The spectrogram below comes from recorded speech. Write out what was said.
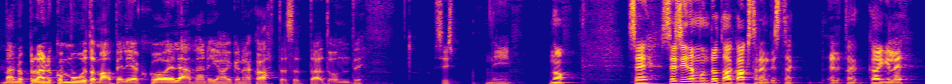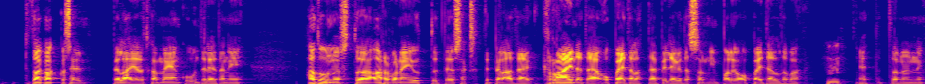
Mä en ole pelannut kuin muutamaa peliä koko elämäni aikana 200 tuntia. siis, niin. No, se, se siitä mun Dota 2 trendistä, että kaikille Dota 2 pelaajille, jotka on meidän kuuntelijoita, niin hatunnosto ja arvoinen juttu, että jos jaksatte pelata ja grindata ja opetella tämä peliä, kun tässä on niin paljon opeteltavaa, Hmm. että tonne, niin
